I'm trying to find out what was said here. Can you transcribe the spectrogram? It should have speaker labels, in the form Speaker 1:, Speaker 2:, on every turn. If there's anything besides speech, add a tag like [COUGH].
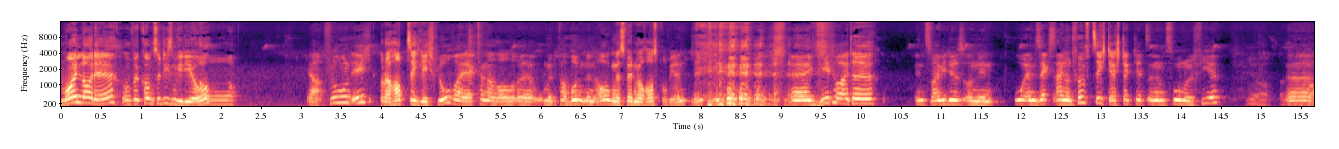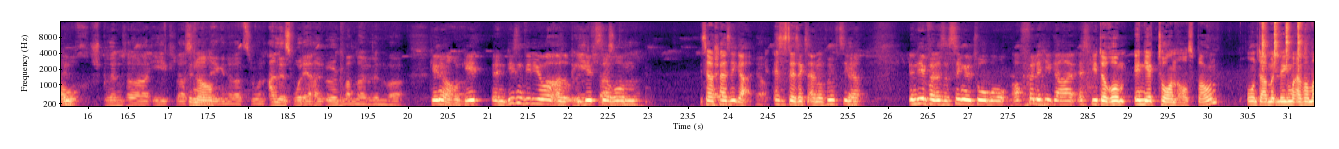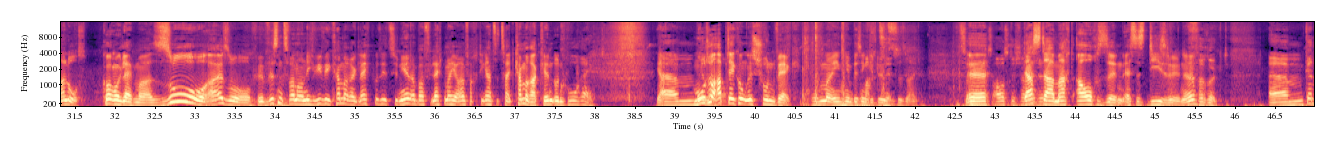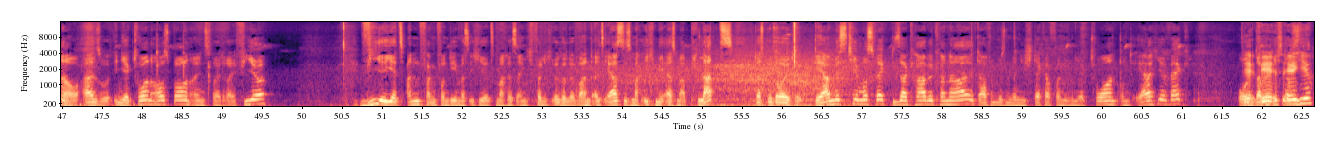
Speaker 1: Moin Leute und willkommen zu diesem Video.
Speaker 2: Hallo.
Speaker 1: Ja, Flo und ich, oder hauptsächlich Flo, weil er kann das auch äh, mit verbundenen Augen, das werden wir auch ausprobieren. [LAUGHS] äh, geht heute in zwei Videos um den OM651, der steckt jetzt in einem 204.
Speaker 2: Ja, also
Speaker 1: Äh,
Speaker 2: auch Sprinter, E-Klasse,
Speaker 1: Genau.
Speaker 2: Generation, alles, wo der halt irgendwann mal drin war.
Speaker 1: Genau, geht in diesem Video,
Speaker 2: A,
Speaker 1: also geht es darum, ist ja scheißegal.
Speaker 2: Ja.
Speaker 1: Es ist der 651er.
Speaker 2: Ja.
Speaker 1: In dem Fall ist es Single Turbo, auch völlig egal. Es geht darum, Injektoren ausbauen. Und damit legen wir einfach mal los. Gucken wir gleich mal. So, also, wir wissen zwar noch nicht, wie wir die Kamera gleich positionieren, aber vielleicht mache ich auch einfach die ganze Zeit Kamerakind und
Speaker 2: Korrekt.
Speaker 1: ja.
Speaker 2: Ähm,
Speaker 1: Motorabdeckung ist schon weg. Um mal hier ein bisschen gedöns zu sein.
Speaker 2: So,
Speaker 1: Äh, das da macht auch Sinn. Es ist Diesel, ne?
Speaker 2: Verrückt. Ähm, genau, also Injektoren ausbauen, 1, 2, 3, 4. Wie ihr jetzt anfangt von dem, was ich hier jetzt mache, ist eigentlich völlig irrelevant. Als erstes mache ich mir erstmal Platz. Das bedeutet, der Mist hier muss weg, dieser Kabelkanal. Dafür müssen dann die Stecker von den Injektoren und er hier weg. Und
Speaker 1: Wer, wer ist er
Speaker 2: das-
Speaker 1: hier?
